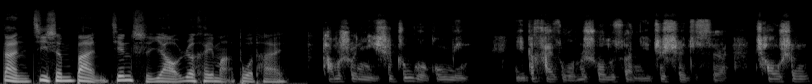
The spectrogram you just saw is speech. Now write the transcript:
但计生办坚持要热黑马堕胎。他们说你是中国公民。你的孩子我们说了算，你这是就是超生，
